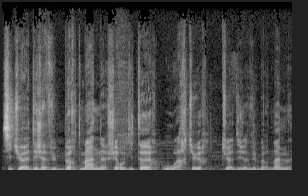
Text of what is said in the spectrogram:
Si tu as déjà vu Birdman, cher auditeur, ou Arthur, tu as déjà vu Birdman,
